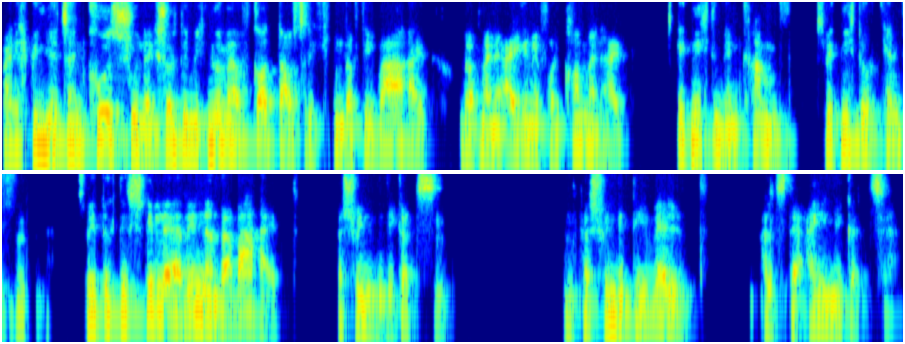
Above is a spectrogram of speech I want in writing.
Weil ich bin jetzt ein Kursschüler. Ich sollte mich nur mehr auf Gott ausrichten und auf die Wahrheit und auf meine eigene Vollkommenheit. Es geht nicht in den Kampf. Es wird nicht durch Kämpfen. Es wird durch das stille Erinnern der Wahrheit verschwinden die Götzen. Und verschwindet die Welt als der eine Götze.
